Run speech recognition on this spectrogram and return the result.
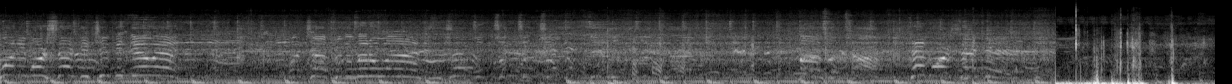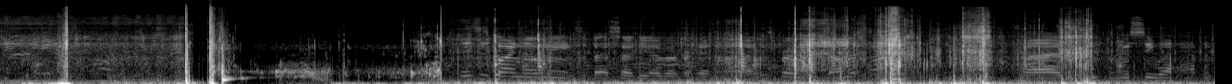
20 more seconds, you can do it! Watch out for the little ones! Idea I've ever had in my life. It's probably the dumbest one. But we're gonna see what happens.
